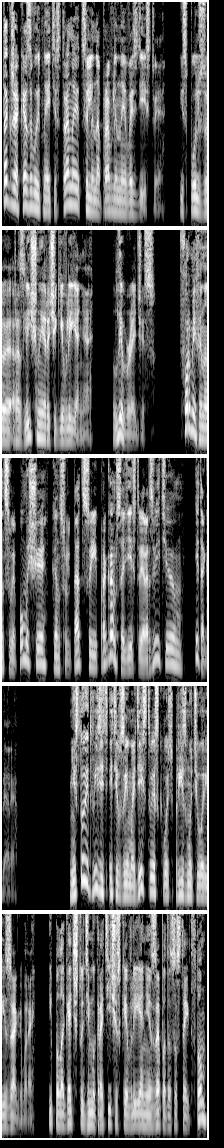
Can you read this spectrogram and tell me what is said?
также оказывают на эти страны целенаправленное воздействие, используя различные рычаги влияния leverages в форме финансовой помощи, консультаций, программ содействия развитию и так далее. Не стоит видеть эти взаимодействия сквозь призму теории заговора и полагать, что демократическое влияние Запада состоит в том,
